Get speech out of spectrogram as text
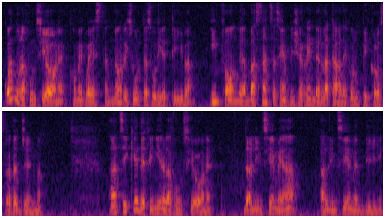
Quando una funzione come questa non risulta suriettiva, in fondo è abbastanza semplice renderla tale con un piccolo stratagemma. Anziché definire la funzione dall'insieme A all'insieme B,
